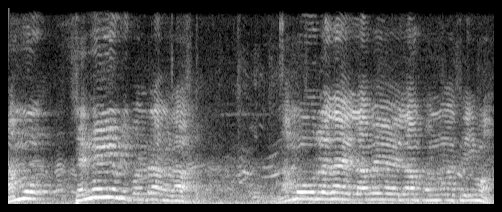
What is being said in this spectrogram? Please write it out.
நம்ம சென்னையிலும் இப்படி பண்ணுறாங்களா நம்ம ஊரில் தான் எல்லாமே எல்லாம் பண்ணுவோம் செய்வோம்.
